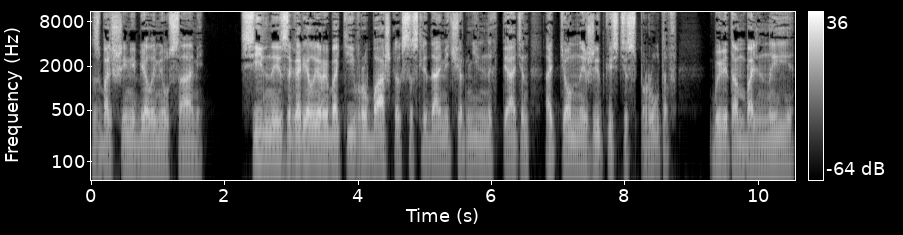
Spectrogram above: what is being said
с большими белыми усами сильные загорелые рыбаки в рубашках со следами чернильных пятен от темной жидкости спрутов. Были там больные,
